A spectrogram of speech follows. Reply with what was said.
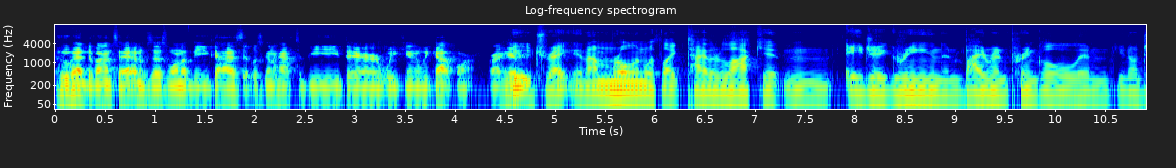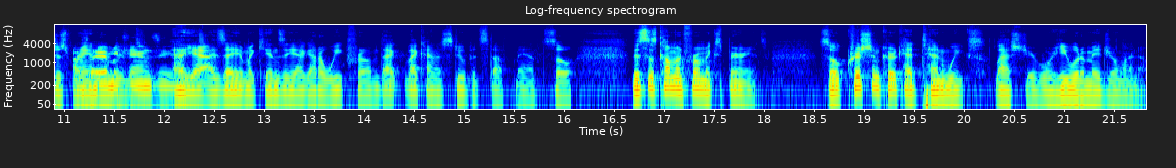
who had Davante Adams as one of the guys that was going to have to be there week in and week out for him right here. huge, right? And I'm rolling with like Tyler Lockett and AJ Green and Byron Pringle and you know just Isaiah random. McKenzie. Uh, yeah, Isaiah McKenzie. I got a week from that that kind of stupid stuff, man. So this is coming from experience. So Christian Kirk had ten weeks last year where he would have made your lineup.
